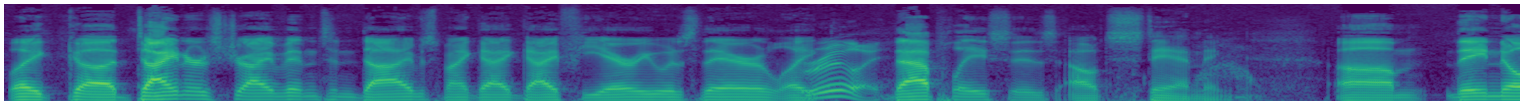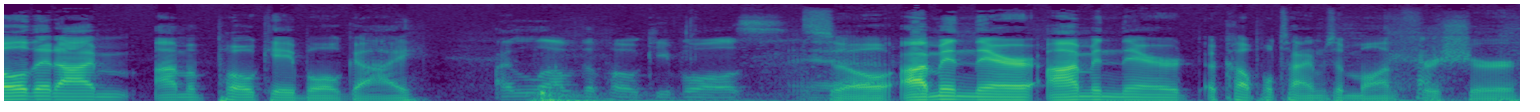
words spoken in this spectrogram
Like uh, diners, drive-ins, and dives. My guy Guy Fieri was there. Like Really? that place is outstanding. Um, they know that I'm I'm a poke bowl guy. I love the poke bowls. So I'm in there. I'm in there a couple times a month for sure.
